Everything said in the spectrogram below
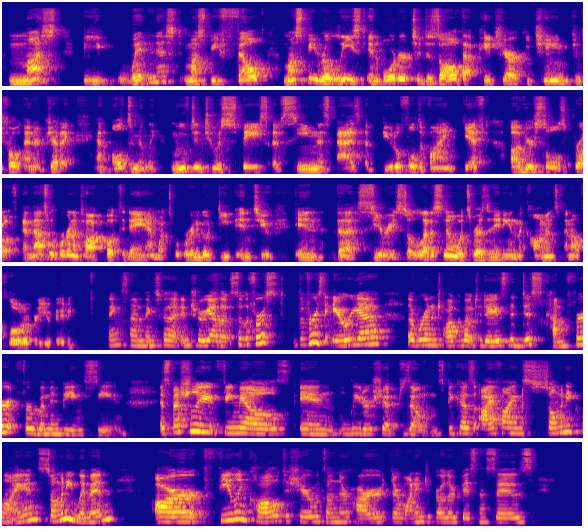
must be witnessed, must be felt, must be released in order to dissolve that patriarchy chain control energetic and ultimately moved into a space of seeing this as a beautiful divine gift of your soul's growth. And that's what we're going to talk about today and what's what we're going to go deep into in the series. So let us know what's resonating in the comments and I'll float over to you, baby. Thanks, Sam. Thanks for that intro. Yeah. The, so the first, the first area that we're going to talk about today is the discomfort for women being seen, especially females in leadership zones, because I find so many clients, so many women are feeling called to share what's on their heart. They're wanting to grow their businesses.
